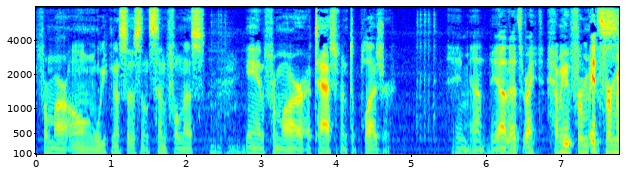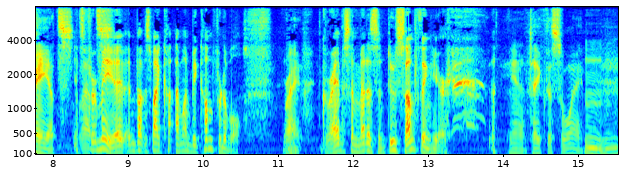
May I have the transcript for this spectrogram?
from our own weaknesses and sinfulness, mm-hmm. and from our attachment to pleasure. Amen. Yeah, that's right. I mean, for me, it's, for me, it's it's for me. It's my. I want to be comfortable. Right. know, grab some medicine. Do something here. yeah. Take this away. Mm-hmm.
